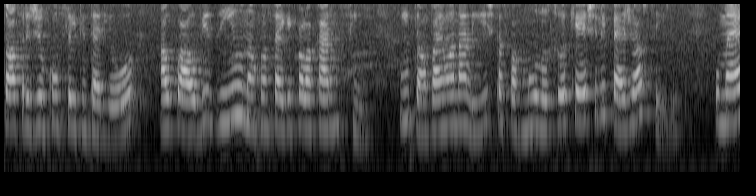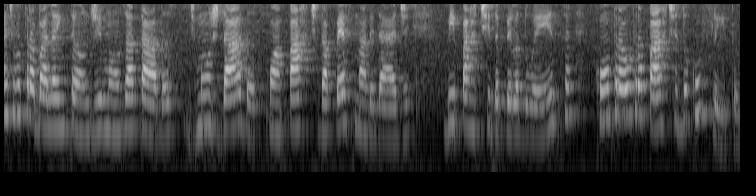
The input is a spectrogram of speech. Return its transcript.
sofre de um conflito interior ao qual o vizinho não consegue colocar um fim. Então, vai um analista, formula sua queixa e lhe pede o auxílio. O médico trabalha então de mãos atadas, de mãos dadas com a parte da personalidade bipartida pela doença contra a outra parte do conflito.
